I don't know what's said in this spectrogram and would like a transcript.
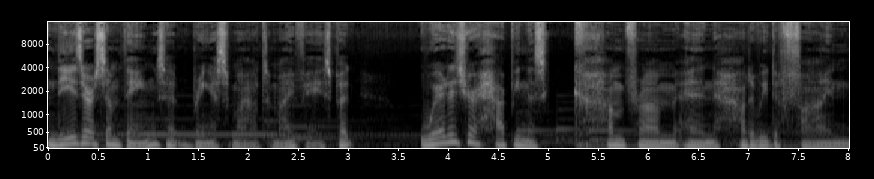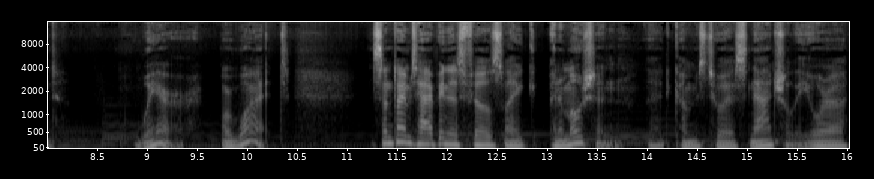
These are some things that bring a smile to my face, but where does your happiness come from and how do we define where or what? Sometimes happiness feels like an emotion that comes to us naturally or a,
